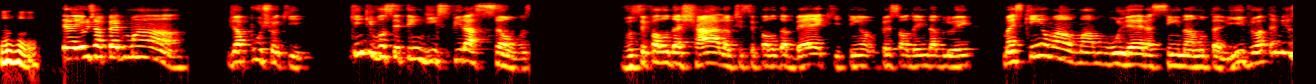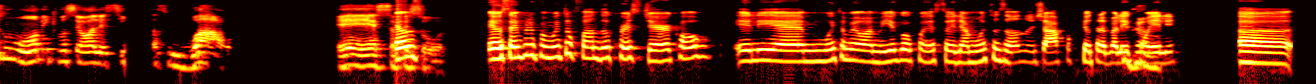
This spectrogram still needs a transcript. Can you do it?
Uhum. E aí eu já pego uma. Já puxo aqui. Quem que você tem de inspiração? Você falou da Charlotte, você falou da Beck, tem o pessoal da NWA. Mas quem é uma, uma mulher assim na luta livre, ou até mesmo um homem que você olha assim e fala assim, uau! É essa Eu- pessoa. Eu sempre fui muito fã do Chris Jericho. Ele é muito meu amigo, eu conheço ele há muitos anos já, porque eu trabalhei com ele ah,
